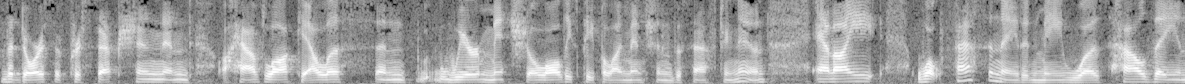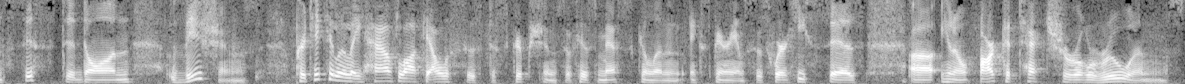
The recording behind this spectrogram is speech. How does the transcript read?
The Doors of Perception and Havelock Ellis and Weir Mitchell, all these people I mentioned this afternoon. And I, what fascinated me was how they insisted on visions particularly Havelock Ellis's descriptions of his mescaline experiences, where he says, uh, you know, architectural ruins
